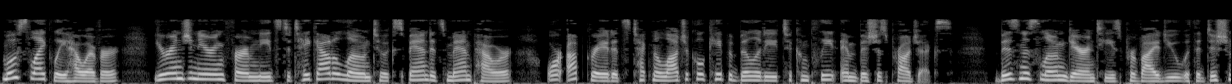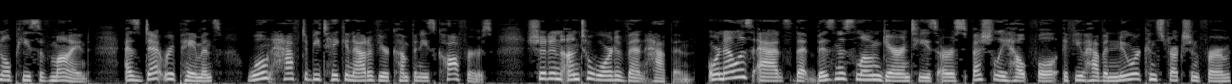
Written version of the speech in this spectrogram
Most likely, however, your engineering firm needs to take out a loan to expand its manpower or upgrade its technological capability to complete ambitious projects. Business loan guarantees provide you with additional peace of mind, as debt repayments won't have to be taken out of your company's coffers should an untoward event happen. Ornellas adds that business loan guarantees are especially helpful if you have a newer construction firm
